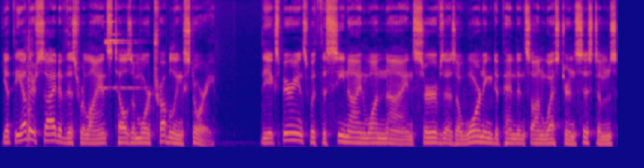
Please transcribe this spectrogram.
Yet the other side of this reliance tells a more troubling story. The experience with the C919 serves as a warning dependence on Western systems,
